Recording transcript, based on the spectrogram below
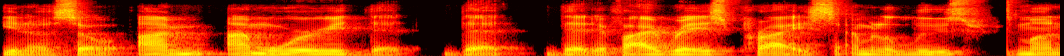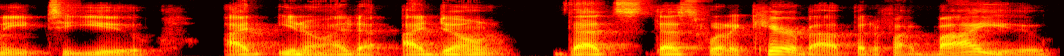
you know. So I'm I'm worried that that that if I raise price, I'm going to lose money to you. I you know I I don't. That's that's what I care about. But if I buy you,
